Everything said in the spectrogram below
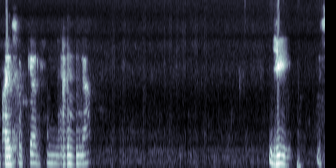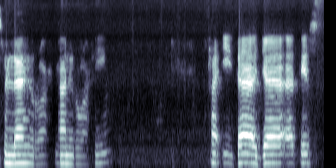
بھائی سب کے الحمد للہ جی بسم اللہ الرحمن الرحیم۔ فَإِذَا جَاءَتِ الص-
